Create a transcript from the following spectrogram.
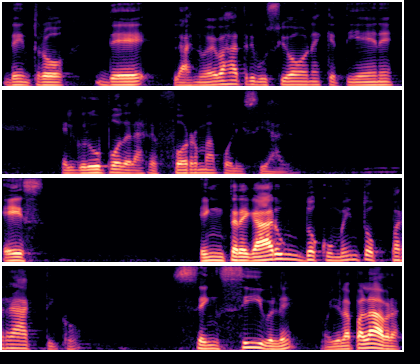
dentro de las nuevas atribuciones que tiene el grupo de la reforma policial, es entregar un documento práctico, sensible, oye la palabra,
